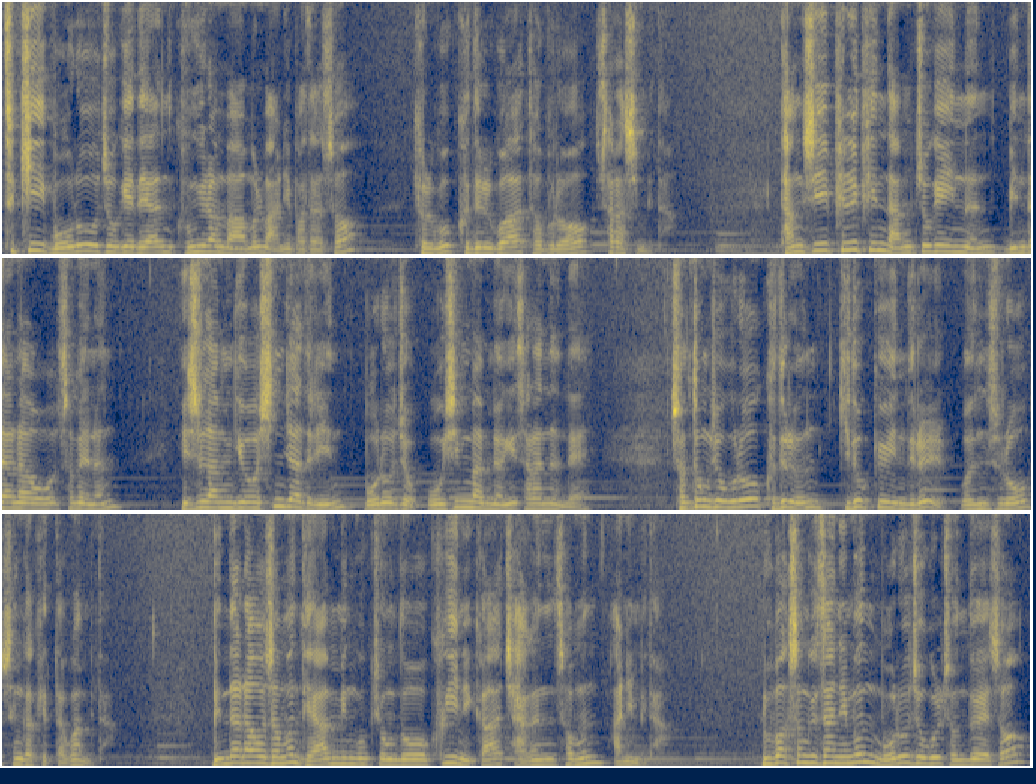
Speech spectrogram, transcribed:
특히 모로족에 대한 궁휼한 마음을 많이 받아서 결국 그들과 더불어 살았습니다. 당시 필리핀 남쪽에 있는 민다나오 섬에는 이슬람교 신자들인 모로족 50만 명이 살았는데 전통적으로 그들은 기독교인들을 원수로 생각했다고 합니다. 민다나오 섬은 대한민국 정도 크기니까 작은 섬은 아닙니다. 루박 선교사님은 모로족을 전도해서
